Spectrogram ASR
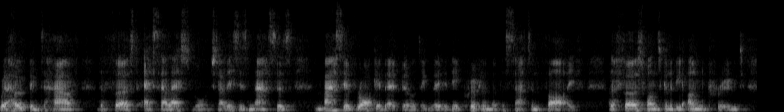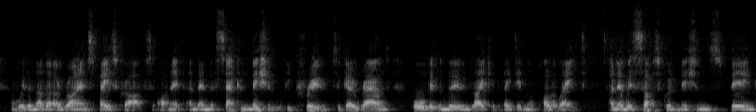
we're hoping to have the first SLS launch. Now, this is NASA's massive rocket they're building, the, the equivalent of the Saturn V. The first one's going to be uncrewed with another Orion spacecraft on it, and then the second mission will be crewed to go round, orbit the moon like they did in Apollo 8 and then with subsequent missions being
